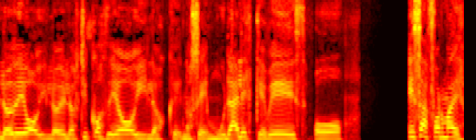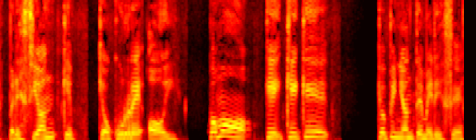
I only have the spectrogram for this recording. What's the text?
lo de hoy, lo de los chicos de hoy, los que, no sé, murales que ves o esa forma de expresión que, que ocurre hoy. ¿Cómo, qué, qué, qué, qué opinión te merece?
